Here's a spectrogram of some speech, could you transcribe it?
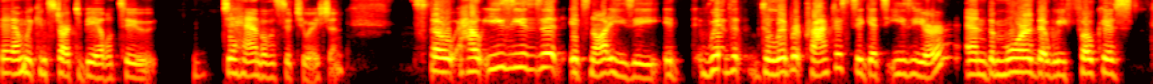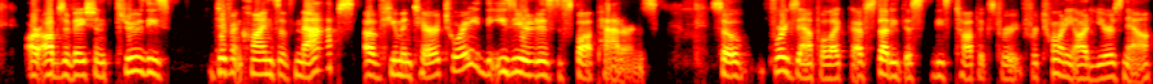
then we can start to be able to to handle the situation. So how easy is it? It's not easy. It with deliberate practice, it gets easier. And the more that we focus our observation through these different kinds of maps of human territory, the easier it is to spot patterns. So, for example, like I've studied this these topics for for 20 odd years now.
